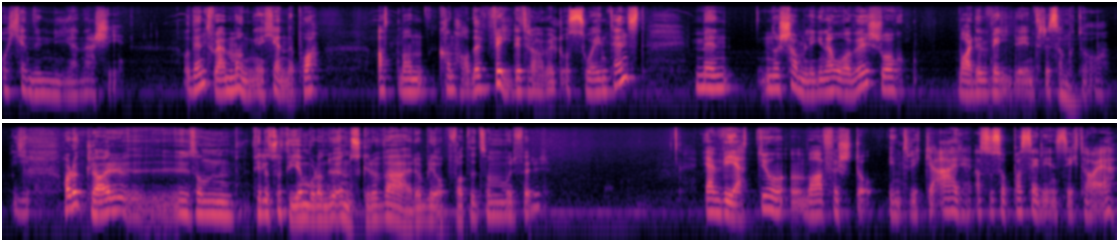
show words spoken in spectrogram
og kjenner ny energi. Og den tror jeg mange kjenner på. At man kan ha det veldig travelt og så intenst. Men når samlingen er over, så var det veldig interessant å gi. Har du en klar uh, sånn filosofi om hvordan du ønsker å være og bli oppfattet som ordfører? jeg vet jo hva førsteinntrykket er. altså Såpass selvinnsikt har jeg.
